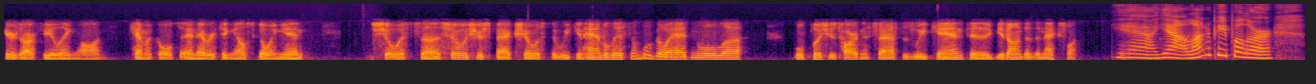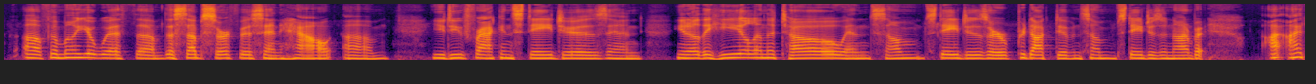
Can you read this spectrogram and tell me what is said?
Here's our feeling on chemicals and everything else going in. Show us uh, show us your specs. Show us that we can handle this, and we'll go ahead and we'll uh, we'll push as hard and as fast as we can to get on to the next one. Yeah, yeah. A lot of people are uh, familiar with um, the subsurface and how um, you do fracking stages and you know the heel and the toe and some stages are productive and some stages are not but i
